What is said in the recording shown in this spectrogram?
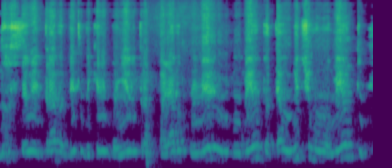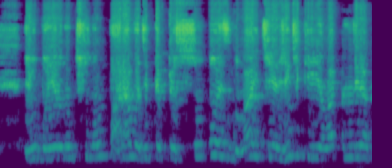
Nossa, eu entrava dentro daquele banheiro, trabalhava do primeiro momento até o último momento, e o banheiro não, tinha, não parava de ter pessoas indo lá, e tinha gente que ia lá e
